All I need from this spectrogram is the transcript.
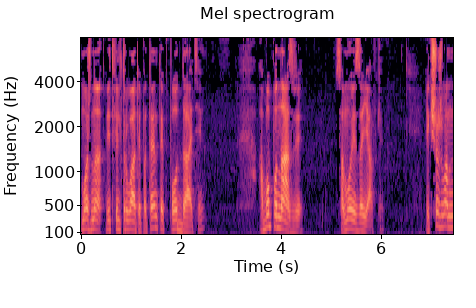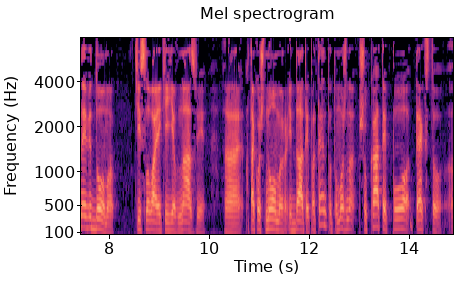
можна відфільтрувати патенти по даті або по назві самої заявки. Якщо ж вам невідомо ті слова, які є в назві, е, а також номер і дати патенту, то можна шукати по тексту, е,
